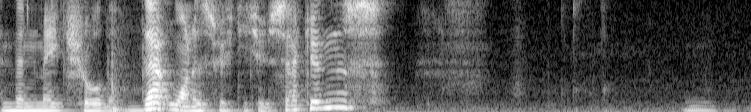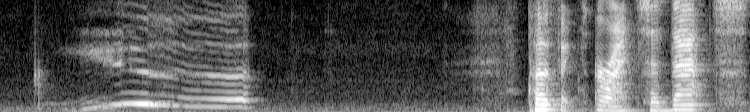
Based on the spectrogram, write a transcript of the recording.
and then make sure that that one is 52 seconds. Perfect. All right, so that's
